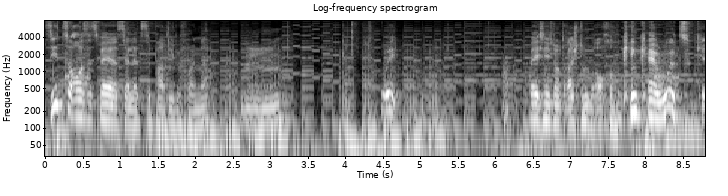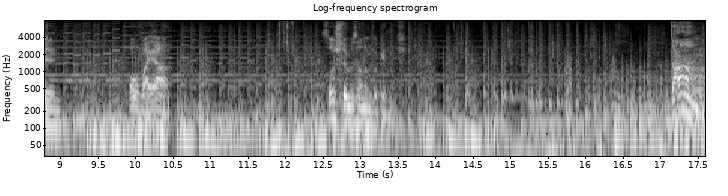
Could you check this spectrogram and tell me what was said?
Sieht so aus, als wäre es der letzte Part, liebe Freunde. Mhm. Ui. Wenn ich nicht noch drei Stunden brauche, um King K. Rool zu killen. Oh, war ja. So schlimm ist er nun wirklich nicht. Damn.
